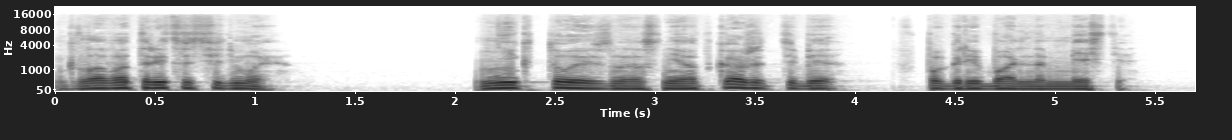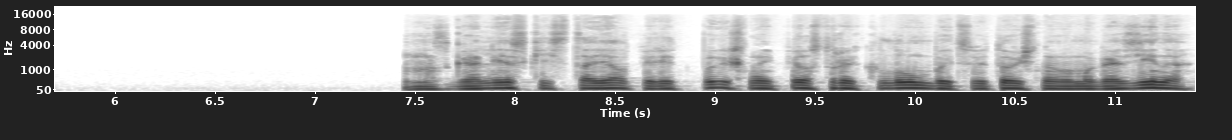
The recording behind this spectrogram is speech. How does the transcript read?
Глава 37. Никто из нас не откажет тебе в погребальном месте. Мозголевский стоял перед пышной пестрой клумбой цветочного магазина,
